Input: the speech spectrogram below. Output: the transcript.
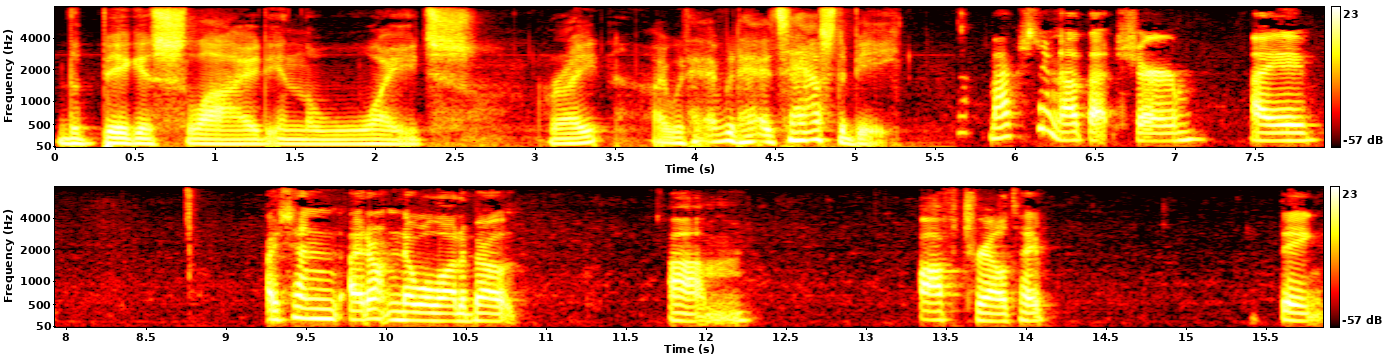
the biggest slide in the whites, right? I would, I would, it has to be. I'm actually not that sure. I I tend I don't know a lot about um, off trail type thing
